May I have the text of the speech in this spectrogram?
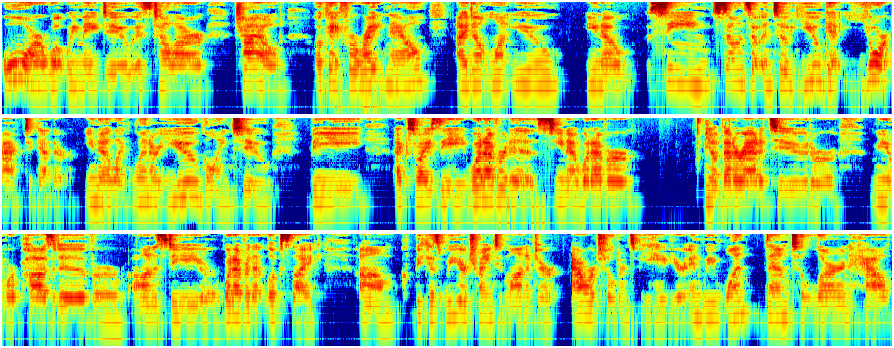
Or what we may do is tell our child, okay, for right now, I don't want you you know, seeing so and so until you get your act together. You know, like when are you going to be XYZ, whatever it is, you know, whatever, you know, better attitude or, you know, more positive or honesty or whatever that looks like. Um, because we are trying to monitor our children's behavior and we want them to learn how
